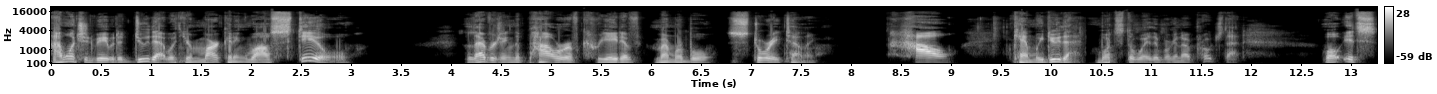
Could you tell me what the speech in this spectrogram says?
I want you to be able to do that with your marketing while still leveraging the power of creative, memorable storytelling. How can we do that? What's the way that we're going to approach that? Well, it's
